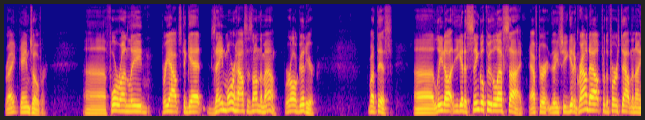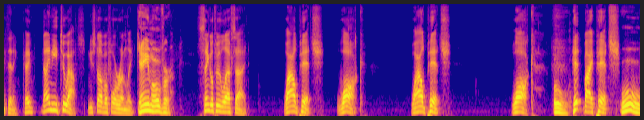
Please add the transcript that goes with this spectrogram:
right? Game's over. Uh, four run lead, Three outs to get. Zane Morehouse is on the mound. We're all good here. How about this? Uh, lead off, you get a single through the left side after, so you get a ground out for the first out in the ninth inning. Okay, ninety-two outs. You still have a four-run lead. Game over. Single through the left side. Wild pitch. Walk. Wild pitch. Walk. Ooh. Hit by pitch. Ooh.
